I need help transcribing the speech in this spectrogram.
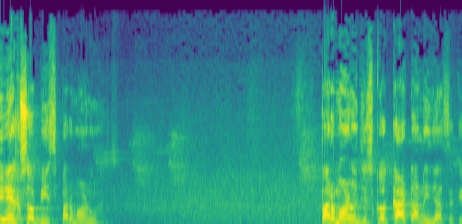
120 परमाणु हैं। परमाणु जिसको काटा नहीं जा सके।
